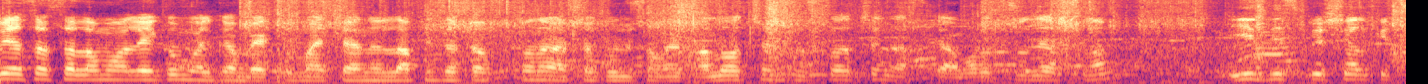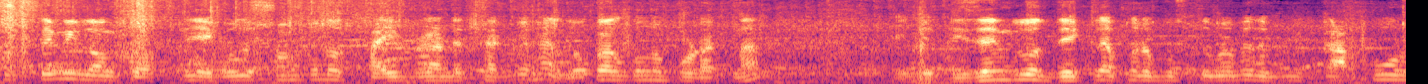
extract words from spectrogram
বিয়াস আসসালামু আলাইকুম welcome back to my channel Lafiza top corner আশা করি সবাই ভালো আছেন, সুস্থ আছেন। আজকে আবারও চলে আসলাম। ঈদ স্পেশাল কিছু সেমি লং টপ নিয়ে, এগুলো সম্পূর্ণ থাই ব্র্যান্ডের থাকবে। হ্যাঁ লোকাল কোনো প্রোডাক্ট না। এই যে ডিজাইনগুলো দেখলে আপনারা বুঝতে পারবেন কাপড়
